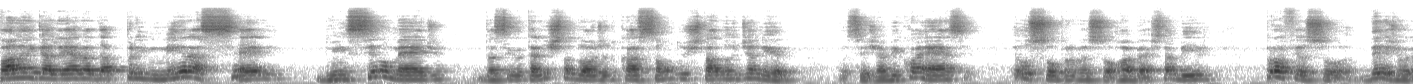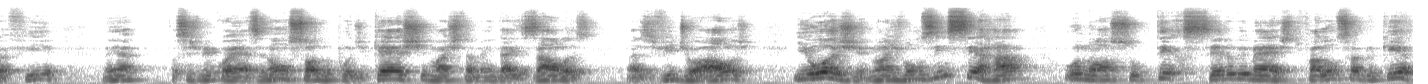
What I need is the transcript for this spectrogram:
Fala aí, galera, da primeira série do ensino médio da Secretaria Estadual de Educação do Estado do Rio de Janeiro. Você já me conhece, eu sou o professor Roberto Stabile, professor de Geografia, né? Vocês me conhecem não só do podcast, mas também das aulas, das videoaulas. E hoje nós vamos encerrar o nosso terceiro bimestre, falando sobre o quê?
